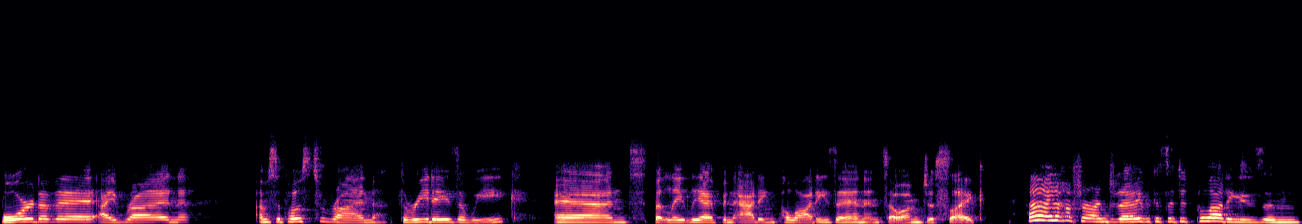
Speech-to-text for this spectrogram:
bored of it. I run, I'm supposed to run three days a week, and but lately I've been adding Pilates in, and so I'm just like, "Ah, I don't have to run today because I did Pilates, and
